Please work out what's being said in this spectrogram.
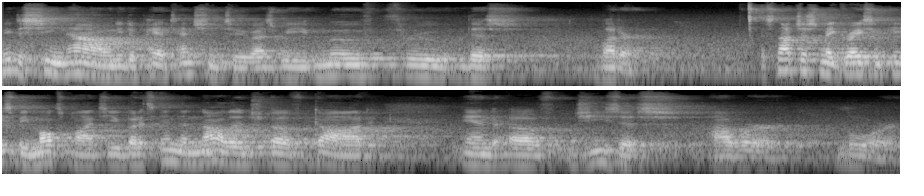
need to see now, we need to pay attention to as we move through this letter. It's not just may grace and peace be multiplied to you, but it's in the knowledge of God and of Jesus our Lord.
